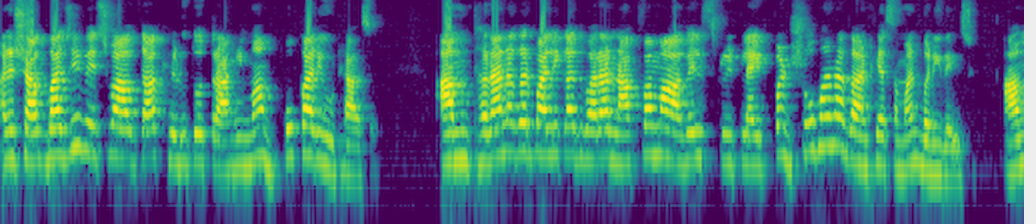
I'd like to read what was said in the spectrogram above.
અને શાકભાજી વેચવા આવતા ખેડૂતો ત્રાહીમાં પોકારી ઉઠ્યા છે. આમ થરા નગરપાલિકા દ્વારા નાખવામાં આવેલ સ્ટ્રીટ લાઇટ પણ શોભાના ગાંઠિયા સમાન બની રહી છે. આમ,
